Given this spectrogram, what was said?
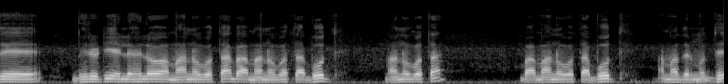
যে ভিডিওটি এলো হলো মানবতা বা মানবতা বোধ, মানবতা বা মানবতা বোধ আমাদের মধ্যে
